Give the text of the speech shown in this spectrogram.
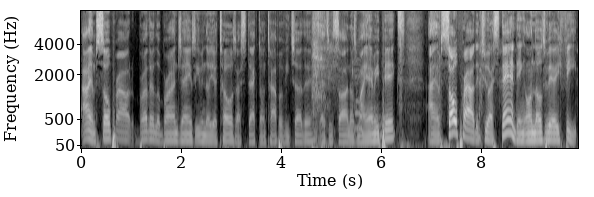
I am so proud, brother LeBron James. Even though your toes are stacked on top of each other, as we saw in those Miami pics, I am so proud that you are standing on those very feet.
